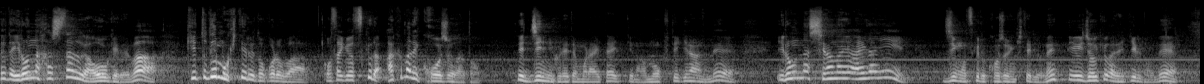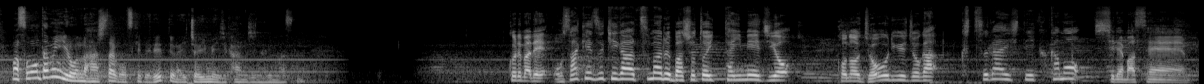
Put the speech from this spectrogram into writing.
ういったいろんなハッシュタグが多ければきっとでも来てるところはお酒を作るあくまで工場だとでジンに触れてもらいたいっていうのが目的なんでいろんな知らない間にジンを作る工場に来てるよねっていう状況ができるので、まあ、そのためにいろんなハッシュタグをつけてるっていうのは一応イメージ感じになりますね。これまでお酒好きが集まる場所といったイメージをこの蒸留所が覆していくかもしれません。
